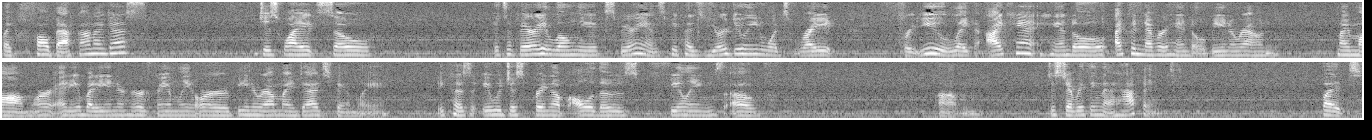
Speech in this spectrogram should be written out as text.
like fall back on, I guess. Just why it's so it's a very lonely experience because you're doing what's right for you. Like, I can't handle, I could never handle being around my mom or anybody in her family or being around my dad's family because it would just bring up all of those feelings of um, just everything that happened. But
